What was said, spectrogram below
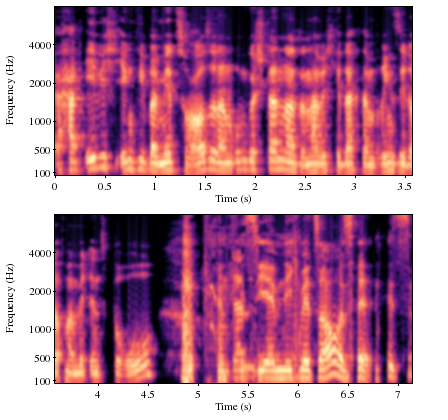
hat ewig irgendwie bei mir zu Hause dann rumgestanden und dann habe ich gedacht, dann bringen sie doch mal mit ins Büro. Und dann ist sie eben nicht mehr zu Hause. Das,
